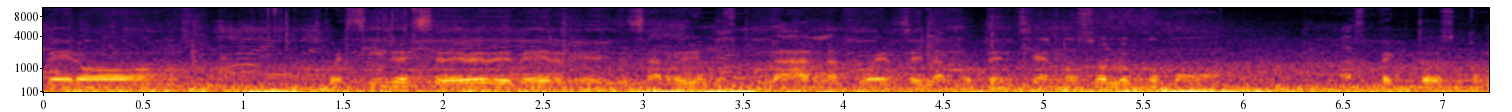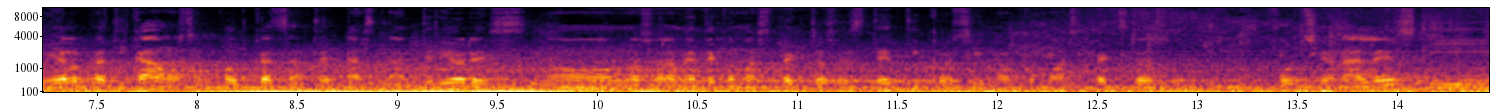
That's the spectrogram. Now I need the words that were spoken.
pero pues sí se debe de ver el desarrollo muscular, la fuerza y la potencia, no solo como aspectos, como ya lo platicábamos en podcasts ante- anteriores, no, no solamente como aspectos estéticos, sino como aspectos funcionales y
